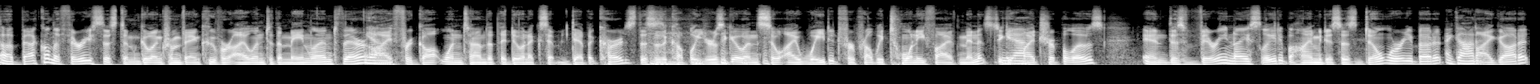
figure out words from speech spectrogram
Uh, back on the ferry system going from Vancouver Island to the mainland there, Yeah. I forgot one time that they don't accept debit cards. This is a couple years ago. And so I waited for probably 25 minutes to get Yeah. my triple O's. And this very nice lady behind me just says, Don't worry about it. I got it." I got it.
